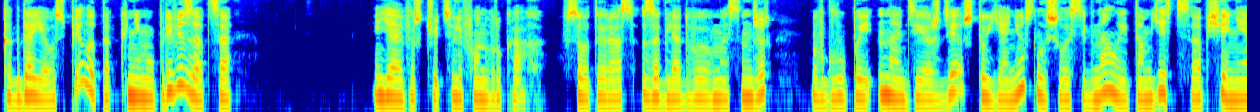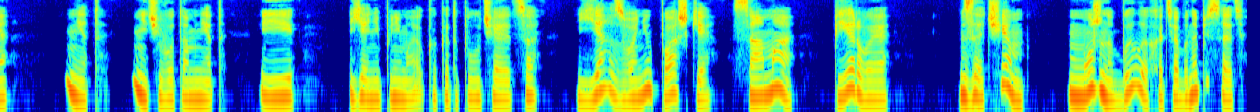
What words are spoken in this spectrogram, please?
когда я успела так к нему привязаться. Я верчу телефон в руках, в сотый раз заглядываю в мессенджер в глупой надежде, что я не услышала сигнала и там есть сообщение. Нет, ничего там нет. И я не понимаю, как это получается. Я звоню Пашке. Сама. Первая. Зачем? Можно было хотя бы написать.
